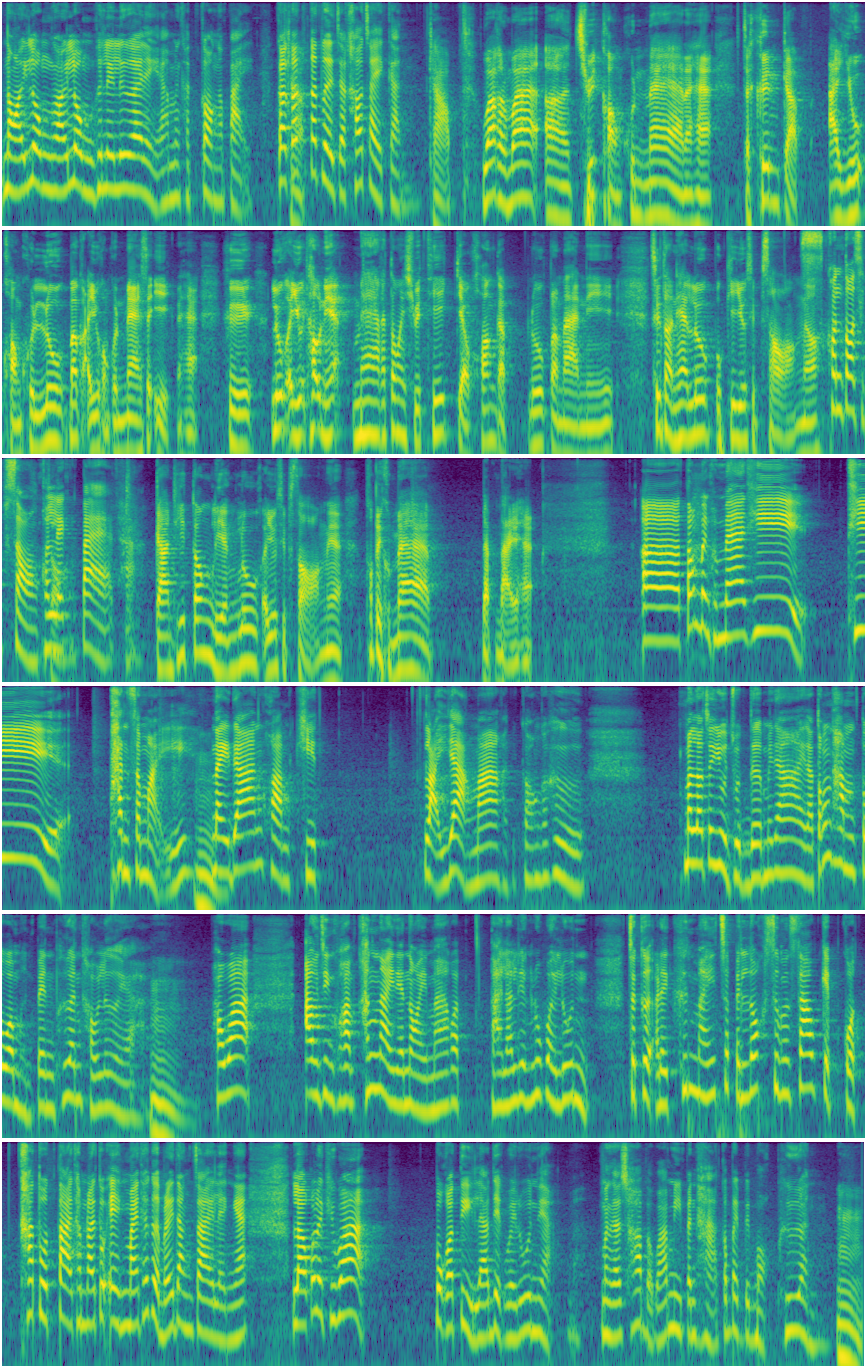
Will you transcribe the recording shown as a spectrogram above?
น้อยลงน้อยลงขึ้นเรื่อยๆอะไรเงี้ยค่ะมันคัดกรองกันไปก็ก็ก็เลยจะเข้าใจกันครับว่ากันว่าเอ่อชีวิตของคุณแม่นะฮะจะขึ้นกับ อายุของคุณลูกมากกว่าอายุของคุณแม่ซะอีกนะฮะคือลูกอายุเท่านี้แม่ก็ต้องมีชีวิตที่เกี่ยวข้องกับลูกประมาณนี้ ซึ่งตอนนี้ลูกปุกกี้อายุ12เนาะคนโต 12 คนเล็ก 8 ค่ะ การที่ต้องเลี้ยงลูกอายุ 12เนี่ยต้องเป็นคุณแม่แบบไหนฮะเอ่อต้องเป็นคุณแม่ที่ที่ทันสมัยอืมในด้านความคิดหลายอย่างมากค่ะพี่ก้องก็คือ มันเราจะอยู่จุดเดิมไม่ได้ เราต้องทำตัวเหมือนเป็นเพื่อนเขาเลยอะค่ะอืมเพราะว่า เอาจริงความข้างในเนี่ยหน่อยมากว่าตายแล้วเลี้ยงลูกวัยรุ่น จะเกิดอะไรขึ้นไหมจะเป็นโรคซึมเศร้าเก็บกดฆ่าตัวตายทำร้ายตัวเองไหมถ้าเกิดไม่ได้ดังใจอะไรเงี้ย เราก็เลยคิดว่าปกติแล้วเด็กวัยรุ่นเนี่ย มันจะชอบแบบว่ามีปัญหาก็ไปไปบอกเพื่อน อืม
